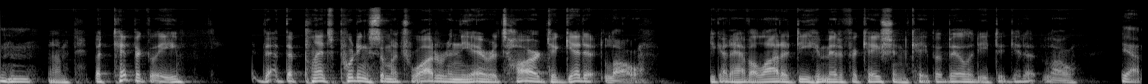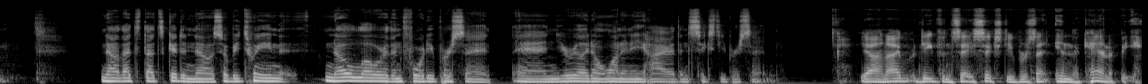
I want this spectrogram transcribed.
Mm-hmm. Um, but typically, the, the plant's putting so much water in the air, it's hard to get it low. You got to have a lot of dehumidification capability to get it low. Yeah. No, that's that's good to know. So between no lower than forty percent, and you really don't want any higher than sixty percent. Yeah, and I would even say 60% in the canopy.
